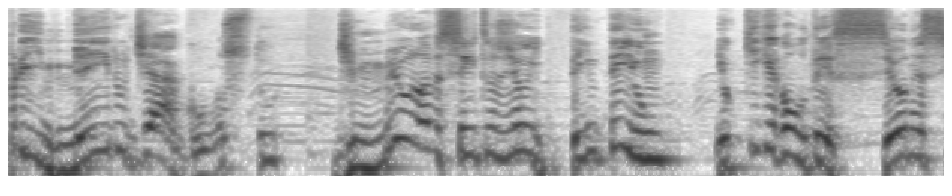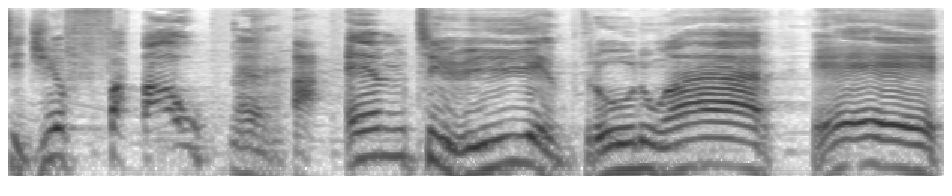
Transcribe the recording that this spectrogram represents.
1 de agosto de 1981. E o que, que aconteceu nesse dia fatal? É. A MTV entrou no ar. É,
